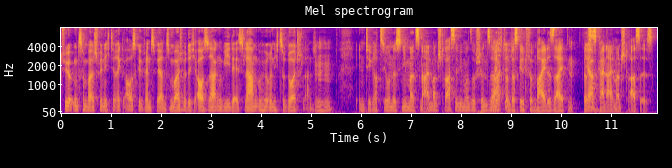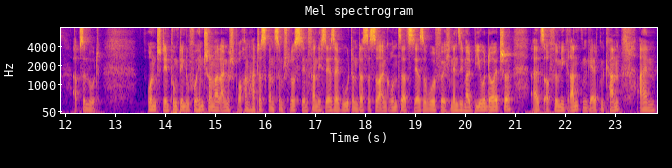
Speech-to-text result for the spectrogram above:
Türken zum Beispiel nicht direkt ausgegrenzt werden. Zum Beispiel durch Aussagen wie, der Islam gehöre nicht zu Deutschland. Mhm. Integration ist niemals eine Einbahnstraße, wie man so schön sagt. Richtig. Und das gilt für beide Seiten, dass Ja. es keine Einbahnstraße ist. Absolut. Und den Punkt, den du vorhin schon mal angesprochen hattest, ganz zum Schluss, den fand ich sehr, sehr gut. Und das ist so ein Grundsatz, der sowohl für, ich nenne sie mal Bio-Deutsche, als auch für Migranten gelten kann. Ein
